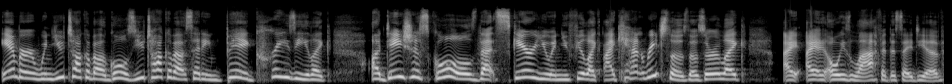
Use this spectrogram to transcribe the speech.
Amber, when you talk about goals, you talk about setting big, crazy, like audacious goals that scare you and you feel like I can't reach those. Those are like, I, I always laugh at this idea of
